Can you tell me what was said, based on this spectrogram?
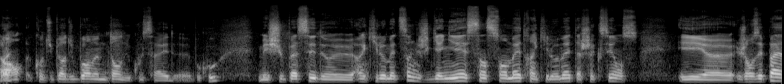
Alors, quand tu perds du poids en même temps, du coup, ça aide beaucoup. Mais je suis passé de 1 km 5, je gagnais 500 mètres, 1 km à chaque séance. Et euh, j'en faisais pas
